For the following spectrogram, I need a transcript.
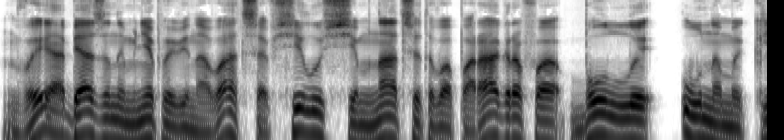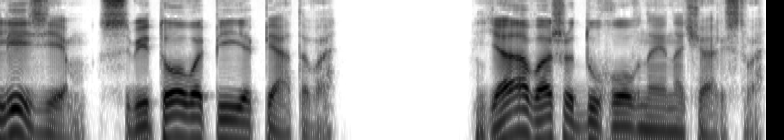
Вы обязаны мне повиноваться в силу 17 параграфа Буллы Унам Экклезием святого Пия V». Я ваше духовное начальство.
